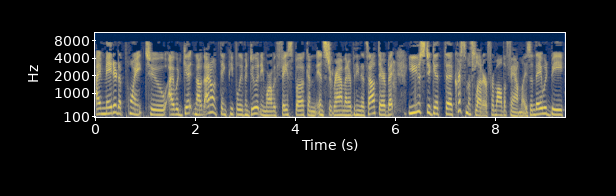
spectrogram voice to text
I made it a point to, I would get, now I don't think people even do it anymore with Facebook and Instagram and everything that's out there, but you used to get the Christmas letter from all the families and they would be,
